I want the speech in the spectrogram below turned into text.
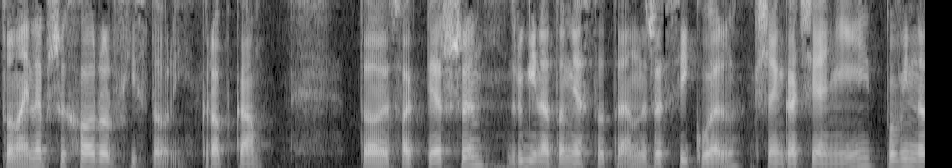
to najlepszy horror w historii. Kropka. To jest fakt pierwszy. Drugi natomiast to ten, że sequel, Księga Cieni, powinna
